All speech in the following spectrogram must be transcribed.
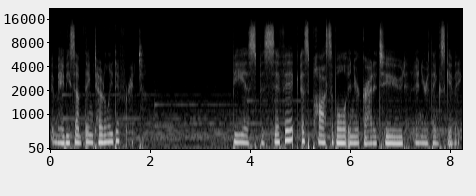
It may be something totally different. be as specific as possible in your gratitude and your thanksgiving.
